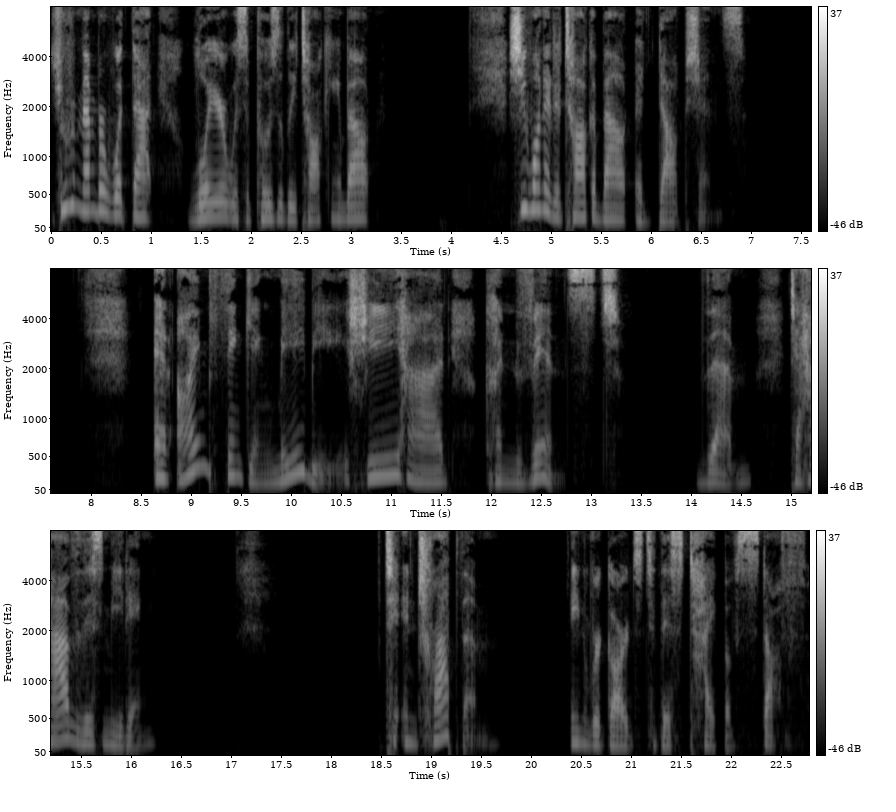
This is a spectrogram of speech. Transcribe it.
Do you remember what that lawyer was supposedly talking about? She wanted to talk about adoptions. And I'm thinking maybe she had convinced them to have this meeting to entrap them in regards to this type of stuff.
